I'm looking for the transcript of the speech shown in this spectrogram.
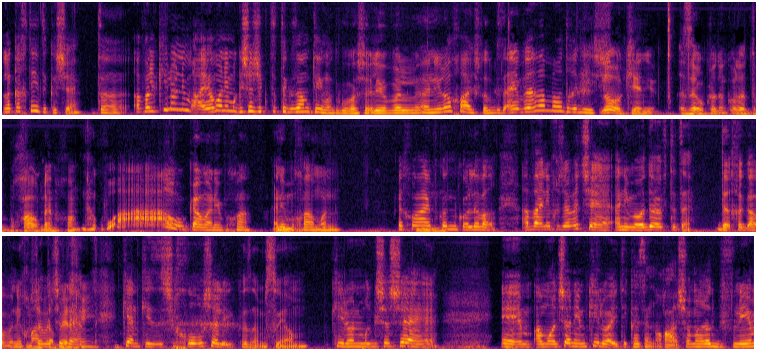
לקחתי את זה קשה, אתה- אבל כאילו אני, היום אני מרגישה שקצת הגזמתי עם התגובה שלי, אבל אני לא יכולה לשלוט בזה, אני בן אדם מאוד רגיש. לא, כי אני, זהו, קודם כל את בוכה הרבה, נכון? וואו, כמה אני בוכה, אני בוכה המון. יכולה לבכות מכל דבר, אבל אני חושבת שאני מאוד אוהבת את זה, דרך אגב, אני מה, חושבת אתה שזה... בכי? כן, כי זה שחרור שלי כזה מסוים. כאילו אני מרגישה שהמון שנים כאילו הייתי כזה נורא שומרת בפנים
